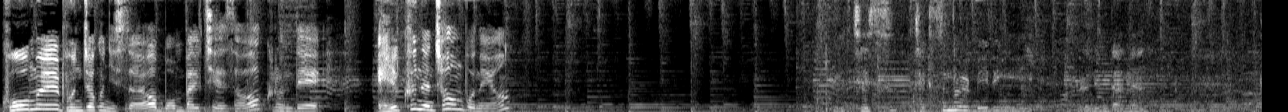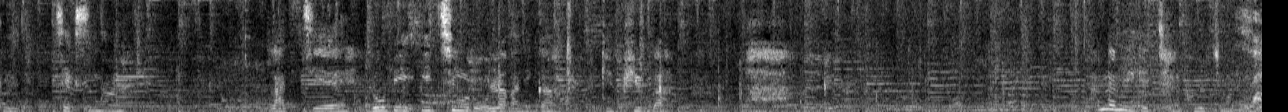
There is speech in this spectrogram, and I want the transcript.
곰을 본 적은 있어요. 먼 발치에서. 그런데 엘크는 처음 보네요. 잭스, 잭슨홀 미리 열린다는 그 잭슨홀 라지의 로비 2층으로 올라가니까 이렇게 뷰가 화면에 이게 잘 보일지 모르겠어요.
